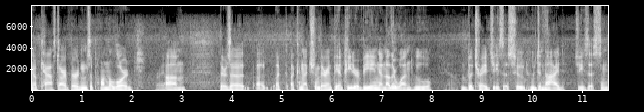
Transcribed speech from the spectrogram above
know, cast our burdens upon the Lord. Right. Um, there's a, a a a connection there, and, and Peter being another one who betrayed Jesus, who who denied Jesus, and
